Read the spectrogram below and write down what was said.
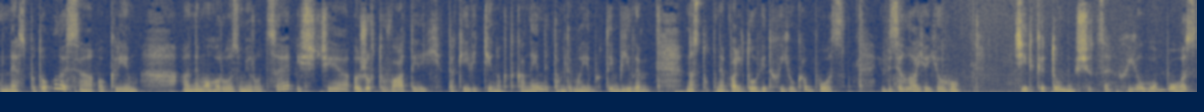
не сподобалося, окрім немого розміру, це іще жовтуватий такий відтінок тканини, там, де має бути білим. Наступне пальто від Hugo Boss. Взяла я його тільки тому, що це Boss.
